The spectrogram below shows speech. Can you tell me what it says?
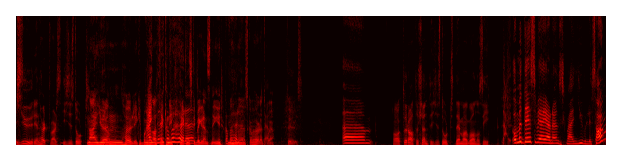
Juryen hørte vel ikke stort. Nei, juryen juryen hører ikke pga. teknikk, tekniske begrensninger. Skal Men eh, skal vi høre det etterpå, ja. Tydeligvis. Um, Og aktoratet skjønte ikke stort. Det må gå an å si. Og med det så vil jeg gjerne ønske meg en julesang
